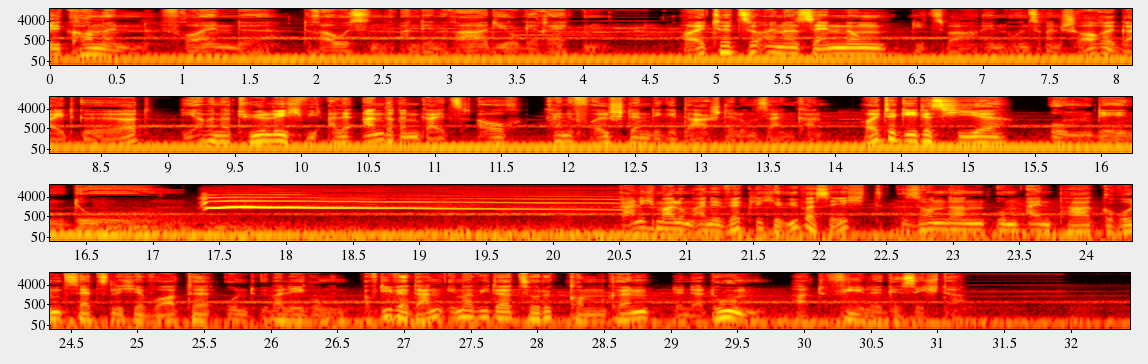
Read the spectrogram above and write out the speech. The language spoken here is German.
Willkommen, Freunde, draußen an den Radiogeräten. Heute zu einer Sendung, die zwar in unseren Genre-Guide gehört, die aber natürlich, wie alle anderen Guides auch, keine vollständige Darstellung sein kann. Heute geht es hier um den Doom. Gar nicht mal um eine wirkliche Übersicht, sondern um ein paar grundsätzliche Worte und Überlegungen, auf die wir dann immer wieder zurückkommen können, denn der Doom hat viele Gesichter.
